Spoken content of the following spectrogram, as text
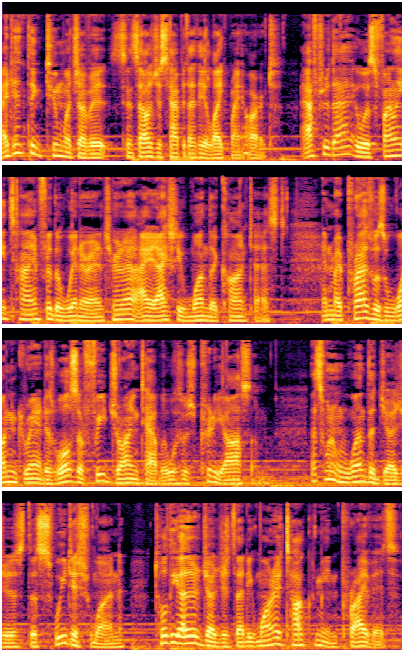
I didn't think too much of it since I was just happy that they liked my art. After that, it was finally time for the winner and it turned out I had actually won the contest. And my prize was one grand as well as a free drawing tablet which was pretty awesome. That's when one of the judges, the Swedish one, told the other judges that he wanted to talk with me in private.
